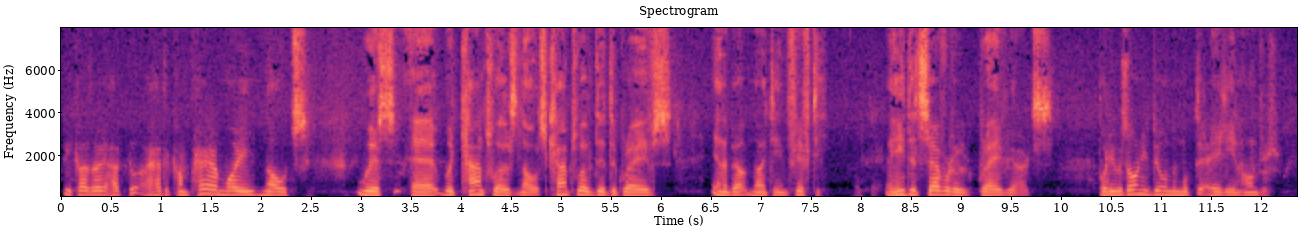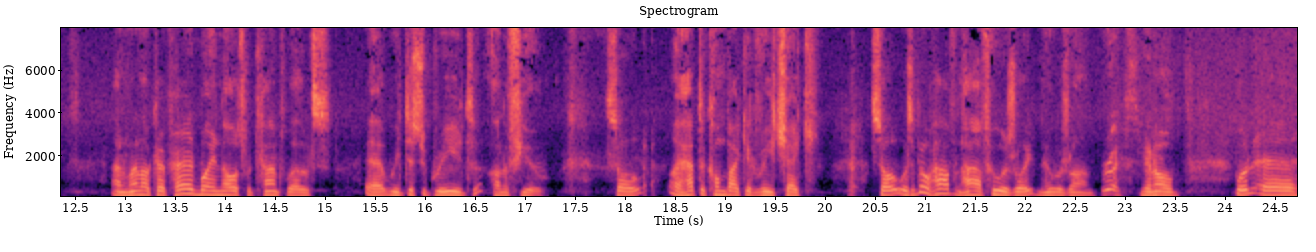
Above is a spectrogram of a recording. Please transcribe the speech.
because I had to I had to compare my notes with uh, with Cantwell's notes. Cantwell did the graves in about 1950. Okay. And he did several graveyards, but he was only doing them up to 1800. And when I compared my notes with Cantwell's, uh, we disagreed on a few. So I had to come back and recheck. So it was about half and half who was right and who was wrong. Right. You know. But uh,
